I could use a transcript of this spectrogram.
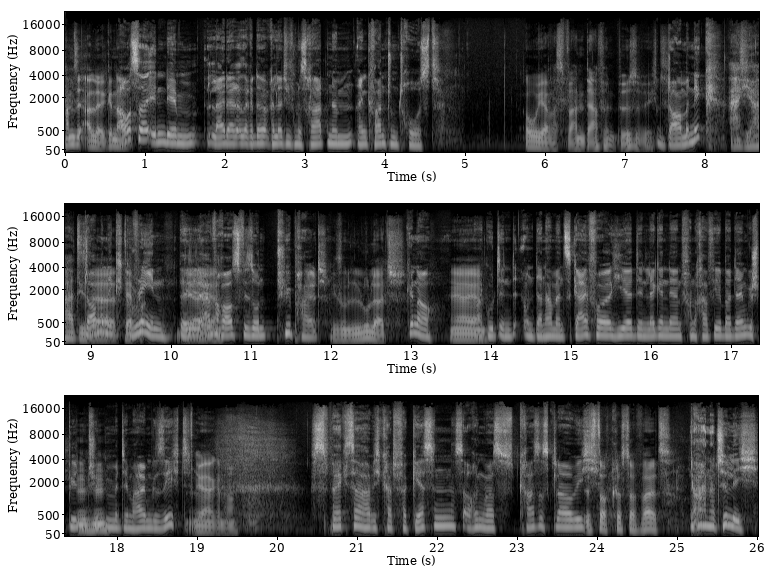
haben sie alle, genau. Außer in dem leider re- relativ missratenen Ein Quantum-Trost. oh ja, was war denn da für ein Bösewicht? Dominic, Ah ja, dieser... Dominic der- Green. Der ja, sieht ja. einfach aus wie so ein Typ halt. Wie so ein Lulatsch. Genau. Ja, ja. Na gut, in, und dann haben wir in Skyfall hier den legendären von Javier Bardem Mhm. gespielten Typen mit dem halben Gesicht. Ja, genau. Spectre habe ich gerade vergessen. Ist auch irgendwas krasses, glaube ich. Ist doch Christoph Waltz. ah, natürlich.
